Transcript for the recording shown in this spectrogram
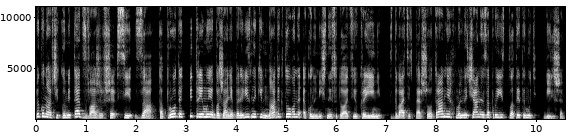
Виконавчий комітет, зваживши всі за та проти, підтримує бажання перевізників надиктоване економічною ситуацією в країні. З 21 травня хмельничани за проїзд платитимуть більше.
